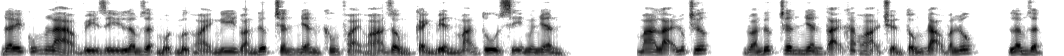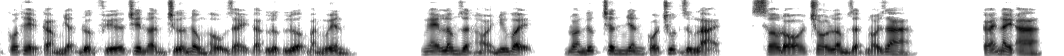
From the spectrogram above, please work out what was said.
Đây cũng là vì gì lâm giật một mực hoài nghi đoàn đức chân nhân không phải hóa rồng cảnh viên mãn tu sĩ nguyên nhân. Mà lại lúc trước đoàn đức chân nhân tại khắc họa truyền tống đạo văn lúc, lâm giật có thể cảm nhận được phía trên ẩn chứa nồng hậu dày đặc lực lượng bản nguyên. Nghe lâm giật hỏi như vậy, đoàn đức chân nhân có chút dừng lại, sau đó cho lâm giật nói ra, cái này a,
